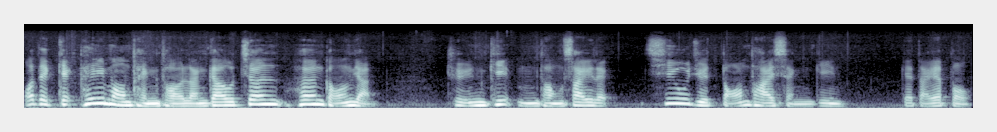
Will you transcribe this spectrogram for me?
我哋極希望平台能夠將香港人團結唔同勢力，超越黨派成見嘅第一步。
